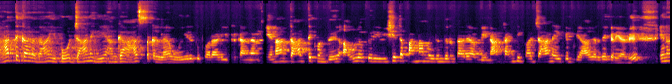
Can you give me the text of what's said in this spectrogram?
கார்த்திக்கால தான் இப்போ ஜானகி அங்க ஹாஸ்பிட்டல்ல உயிருக்கு போராடிட்டு இருக்காங்க. ஏன்னா கார்த்திக் வந்து அவ்வளவு பெரிய விஷயத்த பண்ணாம இருந்திருந்தாரு அப்படின்னா கண்டிப்பா ஜானகிக்கு இப்படி ஆகுறதே கிடையாது. ஏன்னா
